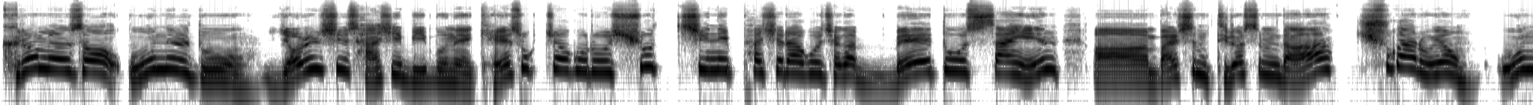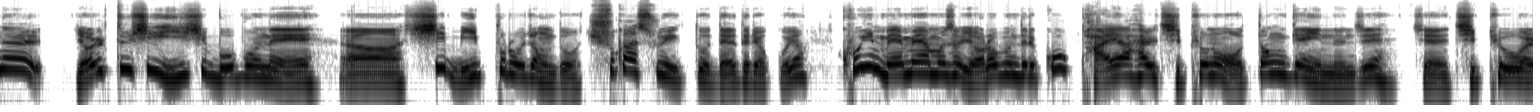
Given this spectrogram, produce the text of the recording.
그러면서 오늘도 10시 42분에 계속적으로 숏 진입하시라고 제가 매도 사인 아, 말씀드렸습니다. 추가로요. 오늘 12시 25분에 어, 12% 정도 추가 수익도 내드렸고요. 코인 매매하면서 여러분들이 꼭 봐야 할 지표는 어떤 게 있는지 제 지표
